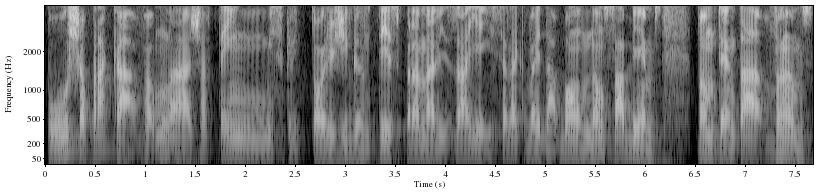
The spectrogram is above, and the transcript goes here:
puxa para cá, vamos lá, já tem um escritório gigantesco para analisar, e aí, será que vai dar bom? Não sabemos. Vamos tentar? Vamos.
